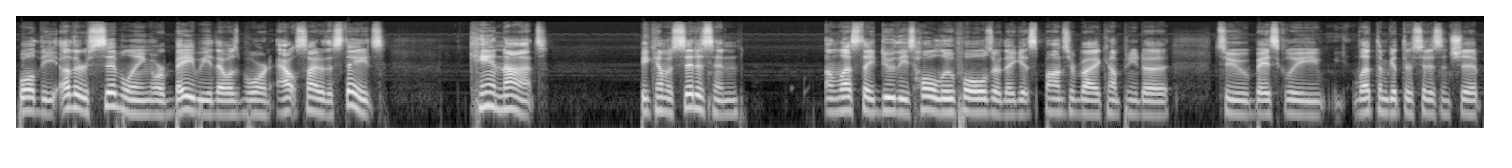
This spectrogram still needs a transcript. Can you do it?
Well, the other sibling or baby that was born outside of the states cannot become a citizen unless they do these whole loopholes or they get sponsored by a company to to basically let them get their citizenship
